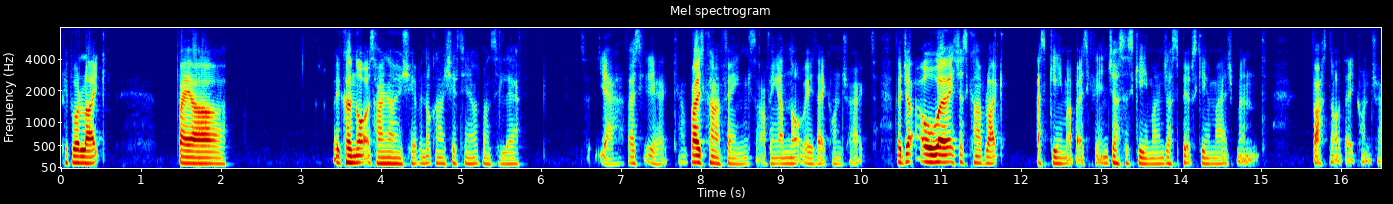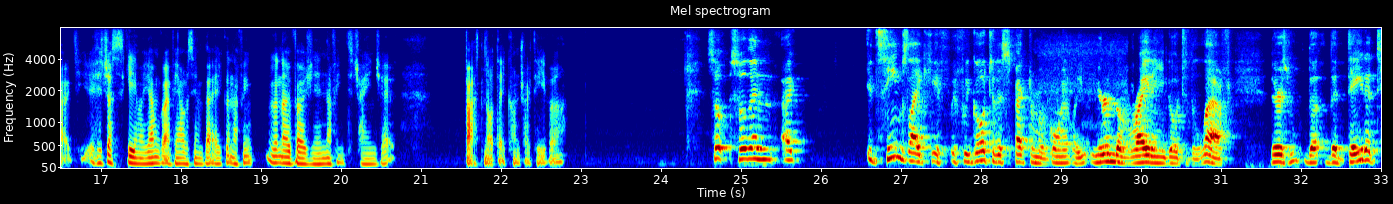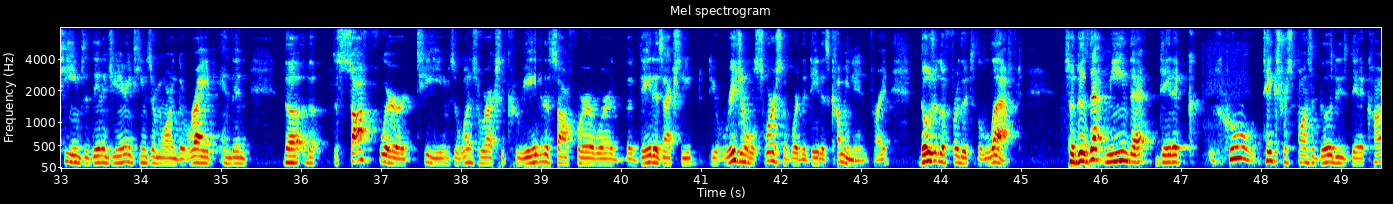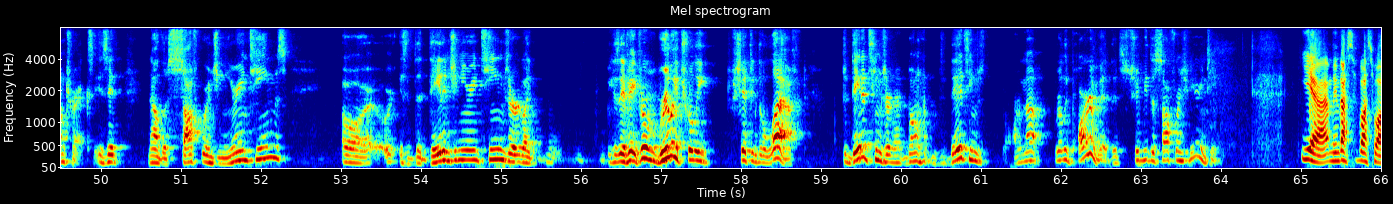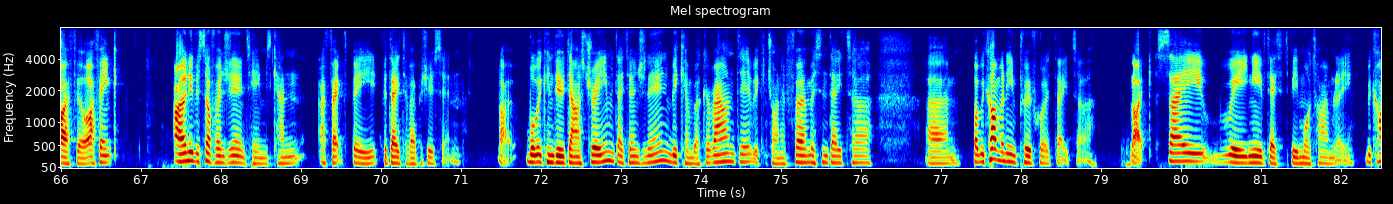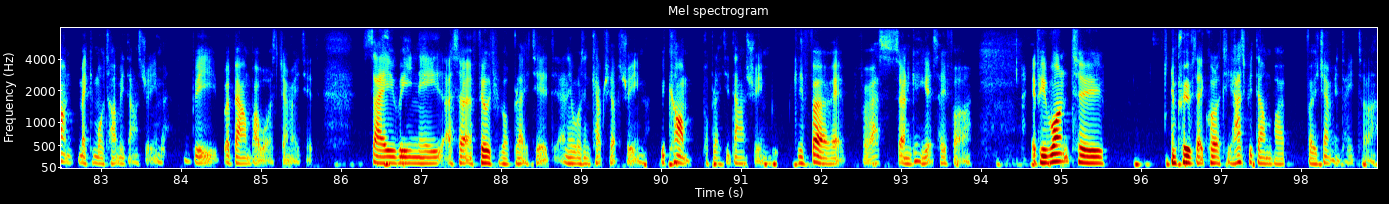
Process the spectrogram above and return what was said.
people are like they are they cannot assign ownership and not kind of shifting out once they left. Yeah, those, yeah, those kind of things I think are not really that contract. But or where it's just kind of like a schema basically, and just a schema and just a bit of schema management. That's not a data contract. If it's just a schema, you haven't got anything else in there, you've got nothing, you've got no version in, nothing to change it. That's not a data contract either. So, so then I, it seems like if if we go to the spectrum of going, like you're in the right and you go to the left, there's the the data teams, the data engineering teams are more on the right, and then the the the software teams, the ones who are actually creating the software where the data is actually the original source of where the data is coming in, right? Those are the further to the left. So does that mean that data who takes responsibility responsibilities data contracts? Is it now the software engineering teams? Or, or is it the data engineering teams or like because if, if you're really truly shifting to the left, the data teams are don't the data teams are not really part of it. It should be the software engineering team. Yeah, I mean that's that's what I feel. I think only the software engineering teams can affect the the data they're producing. Like what we can do downstream, data engineering, we can work around it. We can try and infer missing data, um, but we can't really improve quality data like say we need data to be more timely we can't make it more timely downstream. We, we're bound by what's generated. Say we need a certain field to be populated and it wasn't captured upstream we can't populate it downstream. We can infer it but that's only going to get so far. If we want to improve data quality it has to be done by those generating data.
